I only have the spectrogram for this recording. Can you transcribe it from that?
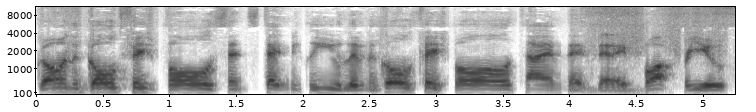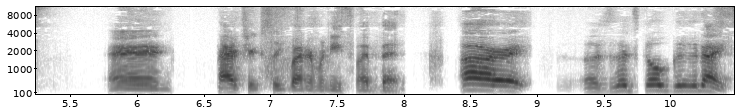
go in the goldfish bowl since technically you live in the goldfish bowl all the time that, that I bought for you. And Patrick, sleep underneath my bed. All right, let's, let's go. Good night.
